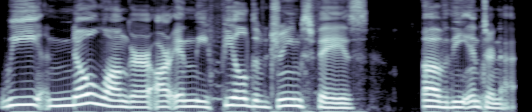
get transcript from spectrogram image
We no longer are in the field of dreams phase of the internet.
